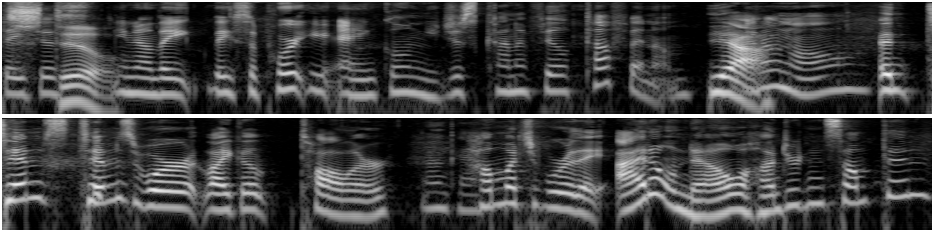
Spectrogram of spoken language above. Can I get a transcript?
they still. just, you know, they they support your ankle, and you just kind of feel tough in them. Yeah. I don't know. And Tim's Tim's were like a taller. Okay. How much were they? I don't know, a hundred and something.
